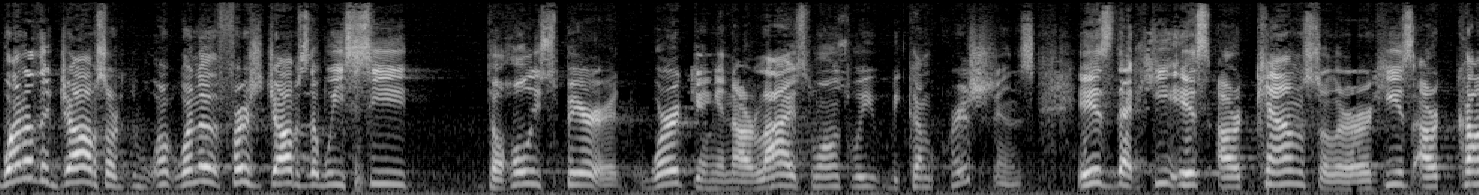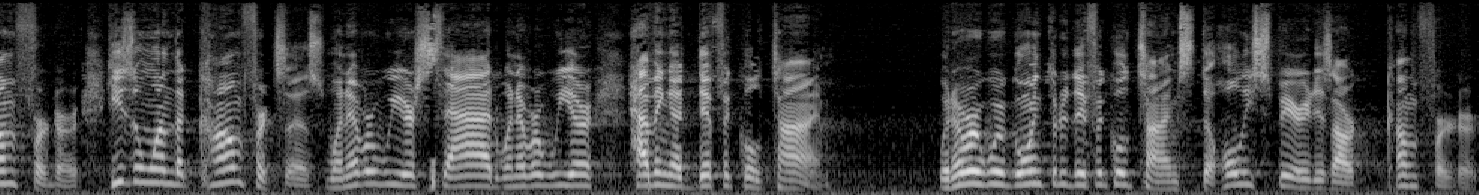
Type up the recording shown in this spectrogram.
one of the jobs or one of the first jobs that we see the Holy Spirit working in our lives once we become Christians is that He is our counselor, He is our comforter. He's the one that comforts us whenever we are sad, whenever we are having a difficult time. Whenever we're going through difficult times, the Holy Spirit is our comforter.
